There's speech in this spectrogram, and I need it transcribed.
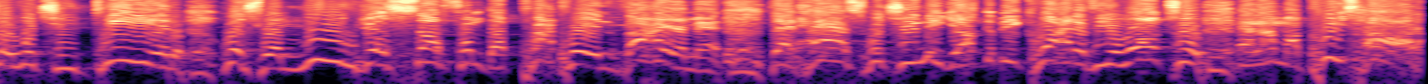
So what you did was remove yourself from the proper environment that has what you need. Y'all can be quiet if you want to, and I'm going to preach hard.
